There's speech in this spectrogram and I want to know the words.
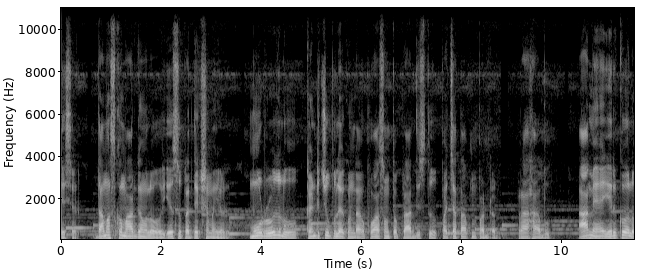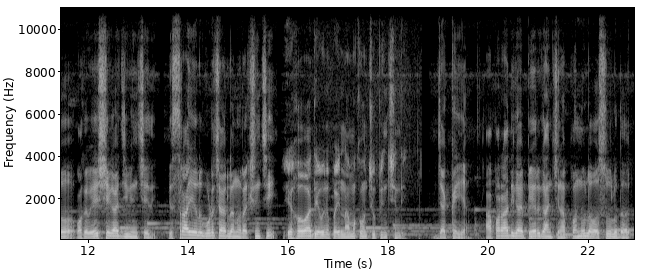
చేశాడు. దమస్కు మార్గంలో యేసు ప్రత్యక్షమయ్యాడు. మూడు రోజులు కంటి చూపు లేకుండా ఉపవాసంతో ప్రార్థిస్తూ పశ్చాత్తాపం పడ్డాడు. రాహాబు ఆమె ఎరుకోలో ఒక వేశ్యగా జీవించేది. ఇస్రాయేలు గూఢచారులను రక్షించి యెహోవా దేవునిపై నమ్మకం చూపించింది. జక్కయ్య అపరాధిగా పేరుగాంచిన పన్నుల వసూలుదారు.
